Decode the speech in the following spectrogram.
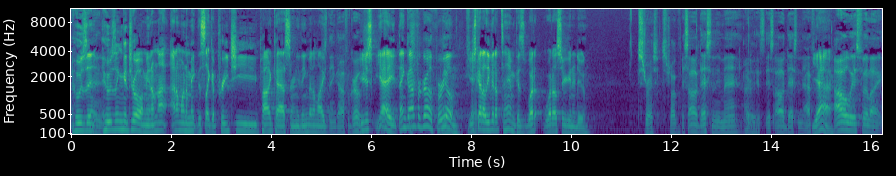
who's in mm-hmm. who's in control? I mean, I'm not. I don't want to make this like a preachy podcast or anything, but I'm like, Thank God for growth. you just yeah, thank God for growth for real. You just got to leave it up to Him because what what else are you gonna do? Stress, struggle. It's all destiny, man. I- It's, it's all destiny. I, Yeah. I always feel like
